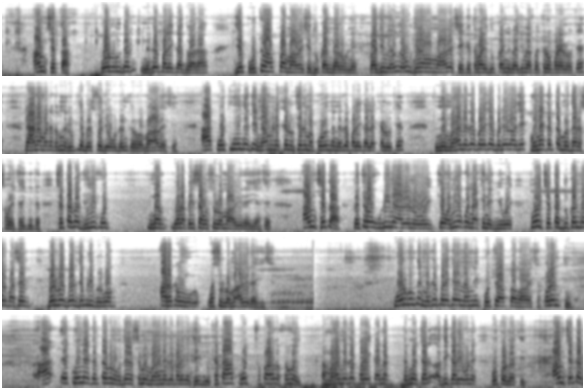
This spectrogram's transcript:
આમ છતાં, પોરબંદર નગરપાલિકા દ્વારા જે પોચો આપવામાં આવે છે દુકાનદારોને, બાજુ એવું એવું જણાવવામાં આવે છે કે તમારી દુકાનની બાજુમાં કચરો પડેલો છે અને આના માટે તમને રૂપિયા બસો જેવો દંડ કરવામાં આવે છે. આ પોચની અંદર જે નામ લખેલું છે, તેમાં પોરબંદર નગરપાલિકા લખેલું છે અને મહાનગરપાલિકા બનેલો આજે એક મહિના કરતાં વધારે સમય થઈ ગયો છે. છતાં પણ જૂની પોચ ના દ્વારા પૈસા વસૂલવામાં આવી રહ્યા છે. આમ છતાં કચરો ઉડીને આવેલો હોય કે અન્ય કોઈ નાખીને ગયું હોય, તોય છતાં દુકાનદાર પાસે બરોબર બળજબરીપૂર્વક આ રકમ વસૂલવામાં આવી રહી છે. પોરબંદર નગરપાલિકાના નામની પોચો આપવામાં આવે છે. પરંતુ આ એક મહિના કરતાં પણ વધારે સમય મહાનગરપાલિકા થઈ ગયો. છતાં આ પોચ છપાવવાનો સમય આ મહાનગરપાલિકાના કર્મચારી અધિકારીઓને હોતો નથી. આમ છતાં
